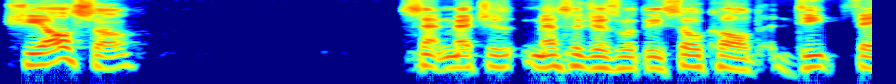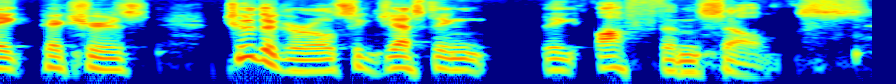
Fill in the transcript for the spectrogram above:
She also sent mes- messages with these so-called deep fake pictures to the girls suggesting they off themselves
